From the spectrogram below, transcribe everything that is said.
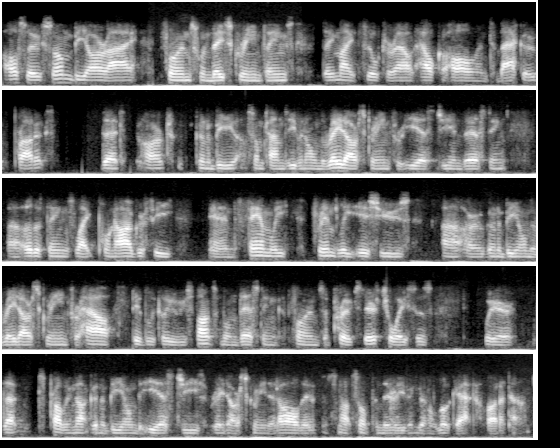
Also, some BRI funds, when they screen things, they might filter out alcohol and tobacco products that aren't going to be sometimes even on the radar screen for ESG investing. Uh, other things like pornography and family friendly issues uh, are going to be on the radar screen for how biblically responsible investing funds approach their choices, where that's probably not going to be on the ESG radar screen at all. It's not something they're even going to look at a lot of times.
